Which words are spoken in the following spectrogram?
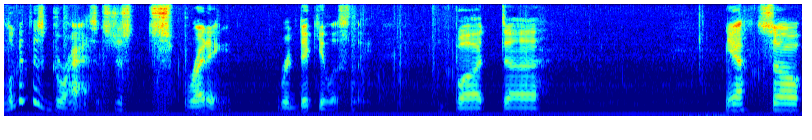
Look at this grass. It's just spreading ridiculously. But, uh, yeah, so,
